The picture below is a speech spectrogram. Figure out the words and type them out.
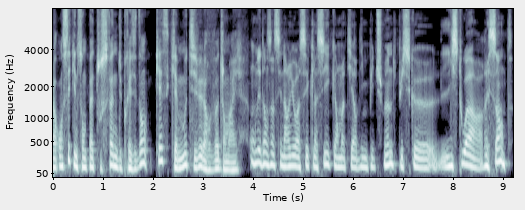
Alors on sait qu'ils ne sont pas tous fans du président. Qu'est-ce qui a motivé leur vote, Jean-Marie? On est dans un scénario assez classique en matière d'impeachment, puisque l'histoire récente,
